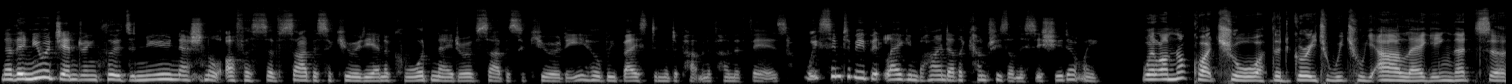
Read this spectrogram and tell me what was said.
Now, their new agenda includes a new National Office of Cybersecurity and a coordinator of cybersecurity who'll be based in the Department of Home Affairs. We seem to be a bit lagging behind other countries on this issue, don't we? Well, I'm not quite sure the degree to which we are lagging. That's uh,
